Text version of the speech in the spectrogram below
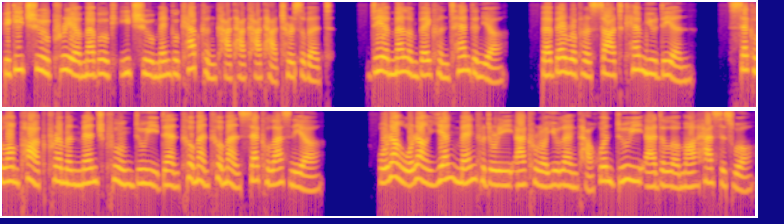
Begitu pria mabuk itu mengungkapkan kata-kata tersebut. Dia melambaikan tangannya. Beberapa saat kemudian, sekelompok preman menjepung Dwi dan teman-teman sekelasnya. Orang orang yang mengkategori akra ulang tahun Dwi adalah mahasiswa.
